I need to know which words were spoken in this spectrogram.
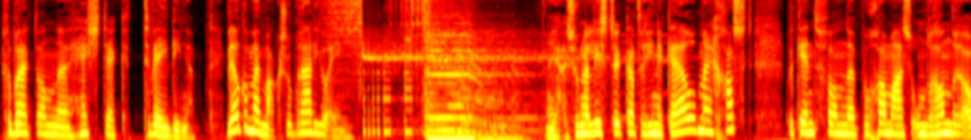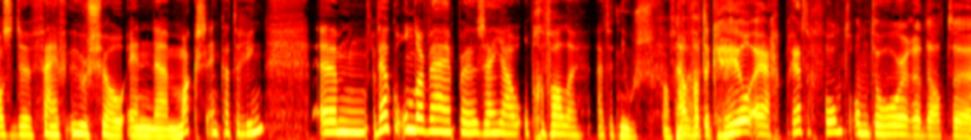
gebruik dan uh, hashtag twee dingen. Welkom bij Max op Radio 1. Nou ja, journaliste Catharine Keil, mijn gast. Bekend van uh, programma's onder andere als de Vijf Uur Show en uh, Max en Catharine. Um, welke onderwerpen zijn jou opgevallen uit het nieuws van vandaag? Nou, wat ik heel erg prettig vond om te horen dat uh,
